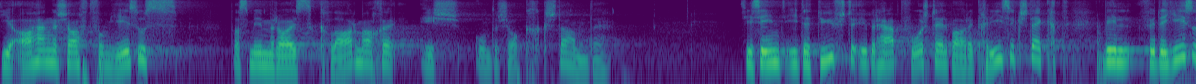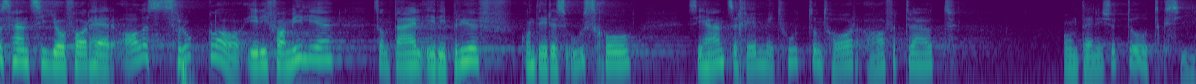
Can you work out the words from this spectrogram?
Die Anhängerschaft von Jesus, das müssen wir uns klar machen, ist unter Schock gestanden. Sie sind in der tiefsten überhaupt vorstellbaren Krise gesteckt, weil für den Jesus haben sie ja vorher alles zurückgelassen. Ihre Familie, zum Teil ihre Berufe und ihr Auskommen. Sie haben sich ihm mit Hut und Haar anvertraut und dann ist er tot gewesen.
